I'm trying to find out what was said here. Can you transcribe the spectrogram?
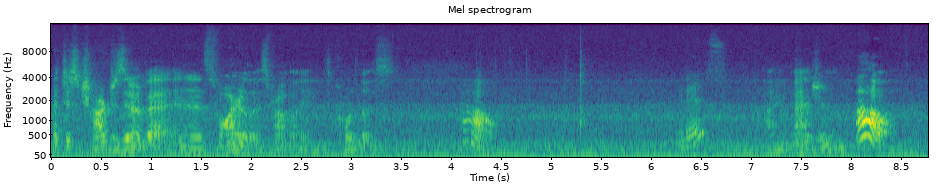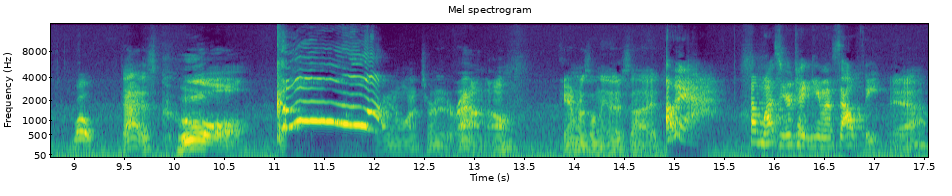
That just charges it, I bet, and then it's wireless probably. It's cordless. Oh. It is? I imagine. Oh. Whoa. That is cool. Cool! You're gonna want to turn it around though. Camera's on the other side. Oh yeah! Unless you're taking a selfie. Yeah.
